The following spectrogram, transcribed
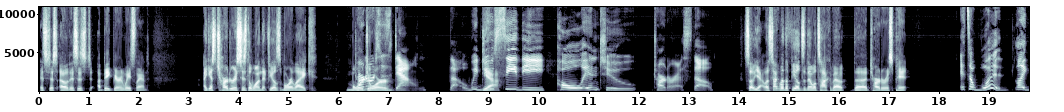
it's just oh this is a big barren wasteland. I guess tartarus is the one that feels more like mordor Tartarus is down, though. We do Yeah. see the hole into Tartarus, though. so yeah let's talk about the fields and then we'll talk about the tartarus pit It's a wood. Like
